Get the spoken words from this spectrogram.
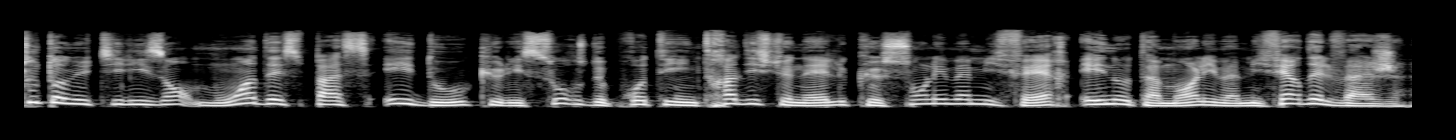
tout en utilisant moins d'espace et d'eau que les sources de protéines traditionnelles que sont les mammifères et notamment les mammifères d'élevage.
